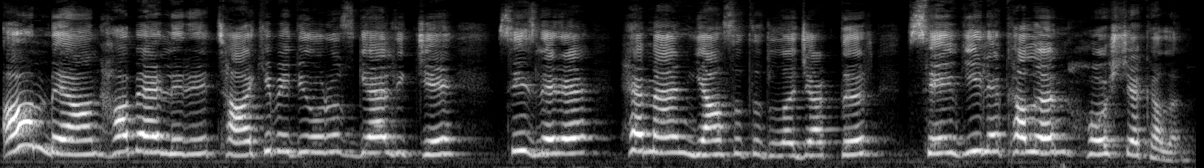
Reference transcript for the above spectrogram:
an be an haberleri takip ediyoruz. Geldikçe sizlere hemen yansıtılacaktır. Sevgiyle kalın, hoşça kalın.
